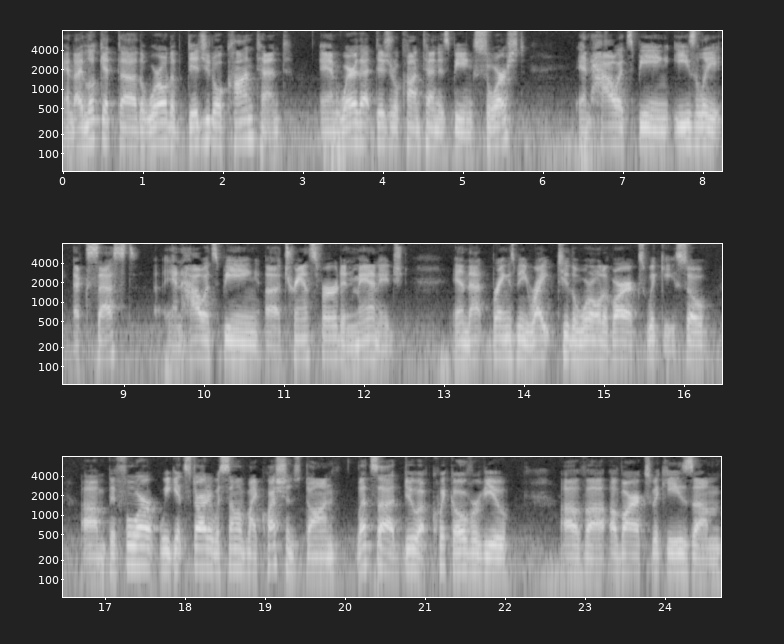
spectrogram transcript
and I look at uh, the world of digital content and where that digital content is being sourced and how it's being easily accessed and how it's being uh, transferred and managed. And that brings me right to the world of RxWiki. So um, before we get started with some of my questions, Don, let's uh, do a quick overview of, uh, of RxWiki's um,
